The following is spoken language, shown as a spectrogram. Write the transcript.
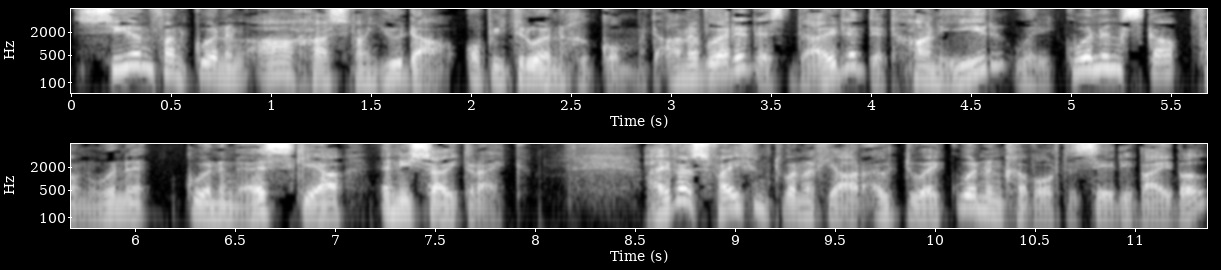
seun van koning Agas van Juda, op die troon gekom. Met ander woorde, dis duidelik, dit gaan hier oor die koningskap van koning Hiskia in die Suidryk. Hy was 25 jaar oud toe hy koning geword het, sê die Bybel,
